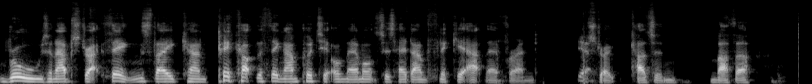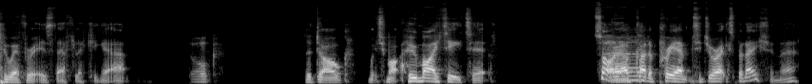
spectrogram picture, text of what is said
rules and abstract things. They can pick up the thing and put it on their monster's head and flick it at their friend, Yeah. stroke cousin, mother, whoever it is they're flicking it at. Dog. the dog, which might who might eat it. Sorry, I've Uh, kind of preempted your explanation there.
